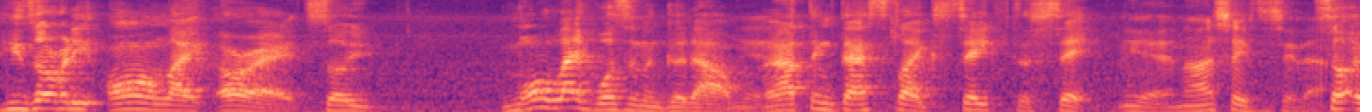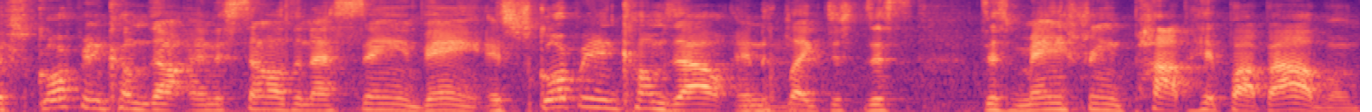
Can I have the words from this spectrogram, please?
he's already on. Like, all right, so More Life wasn't a good album, Yeah. and I think that's like safe to say. Yeah. No, it's safe to say that. So if Scorpion comes out and it sounds in that same vein, if Scorpion comes out and Mm-hmm. it's like just this this mainstream pop hip hop album,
